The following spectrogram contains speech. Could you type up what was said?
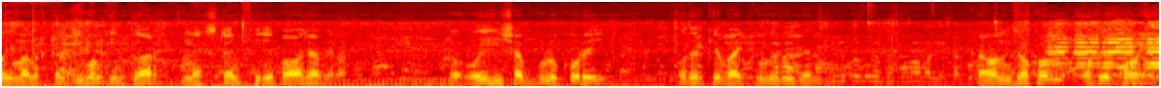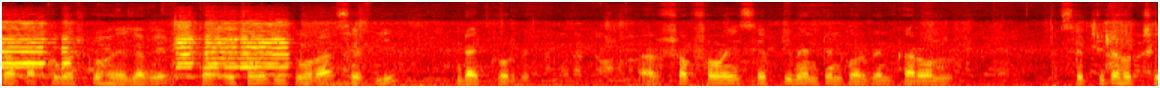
ওই মানুষটার জীবন কিন্তু আর নেক্সট টাইম ফিরে পাওয়া যাবে না। তো ওই হিসাবগুলো করেই ওদেরকে বাইকগুলো দিবেন। কারণ যখন ওদের বয়সটা প্রাপ্তবয়স্ক হয়ে যাবে, তো ওই সময় কিন্তু ওরা সেফলি ড্রাইভ করবে। আর সব সময় সেফটি মেনটেন করবেন। কারণ সেফটিটা হচ্ছে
